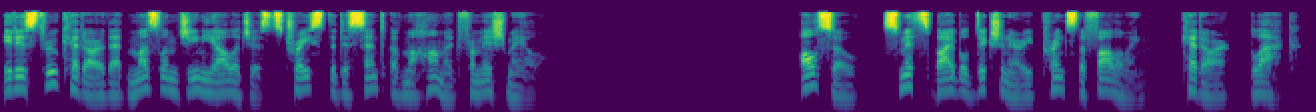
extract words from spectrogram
It is through Kedar that Muslim genealogists traced the descent of Muhammad from Ishmael. Also, Smith's Bible Dictionary prints the following, Kedar, black.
